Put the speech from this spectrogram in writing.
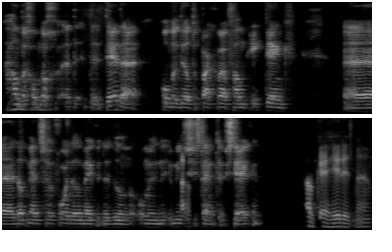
handig om nog het derde onderdeel te pakken waarvan ik denk uh, dat mensen een voordeel mee kunnen doen om hun immuunsysteem te versterken. Oké, okay, hit it man.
